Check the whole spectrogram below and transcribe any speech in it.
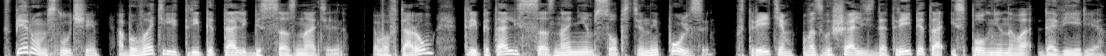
В первом случае обыватели трепетали бессознательно, во втором трепетали с сознанием собственной пользы, в третьем возвышались до трепета исполненного доверия.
